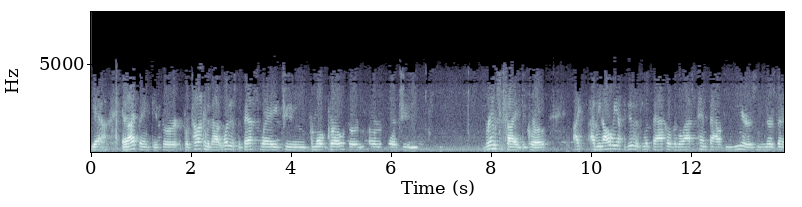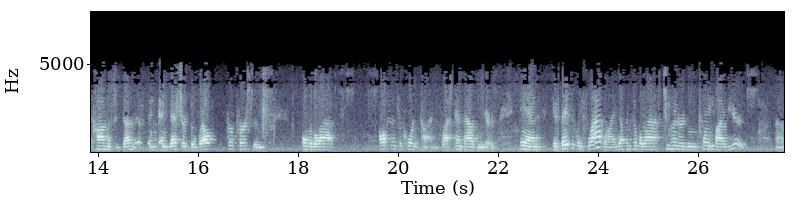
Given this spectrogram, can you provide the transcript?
Yeah, and I think if we're, if we're talking about what is the best way to promote growth or, or, or to bring society to growth, I, I mean, all we have to do is look back over the last 10,000 years, and there's been economists who've done this and, and measured the wealth per person over the last, all since recorded time, last 10,000 years. And it basically flatlined up until the last 225 years, uh,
